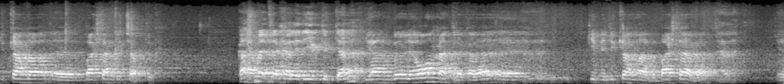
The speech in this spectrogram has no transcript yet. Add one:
dükkanda e, başlangıç yaptık. Kaç metrekarede ilk dükkanı? Yani böyle 10 metrekare e, gibi dükkanlarda başlayarak Evet. e,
